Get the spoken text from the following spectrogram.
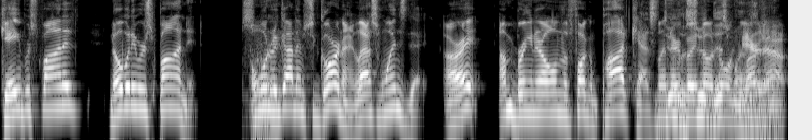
Gabe responded. Nobody responded. I wanted a Sorry. goddamn cigar night last Wednesday. All right, I'm bringing it all on the fucking podcast, letting Dude, let's everybody know. this No one it out.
